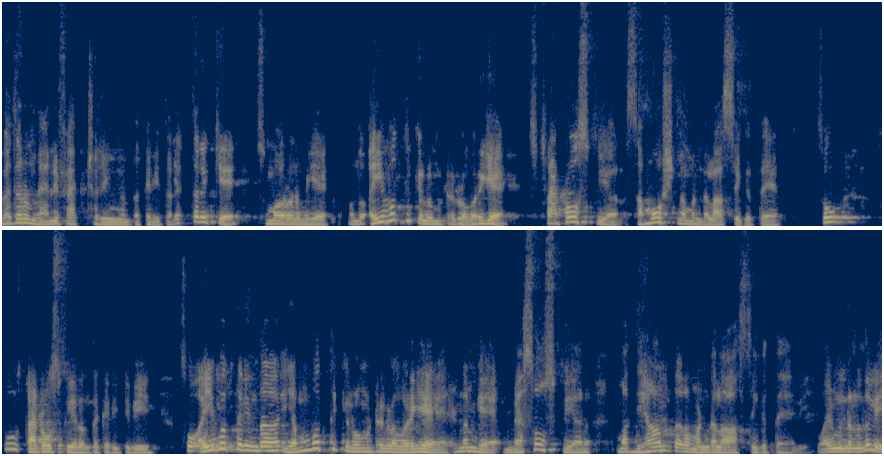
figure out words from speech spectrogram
ವೆದರ್ ಮ್ಯಾನುಫ್ಯಾಕ್ಚರಿಂಗ್ ಅಂತ ಕರೀತಾರೆ. ಎತ್ತರಕ್ಕೆ ಸುಮಾರು ನಮಗೆ ಒಂದು ಐವತ್ತು ಕಿಲೋಮೀಟರ್ಗಳವರೆಗೆ ಸ್ಟ್ರಾಟೋಸ್ಪಿಯರ್ ಸಮೋಷ್ಣ ಮಂಡಲ ಸಿಗುತ್ತೆ. ಸೊ ಸೊ ಸ್ಟಾಟೋಸ್ಫಿಯರ್ ಅಂತ ಕರಿತೀವಿ. ಸೊ ಐವತ್ತರಿಂದ ಎಂಬತ್ತು ಕಿಲೋಮೀಟರ್ಗಳವರೆಗೆ ನಮಗೆ ಮೆಸೋಸ್ಫಿಯರ್ ಮಧ್ಯಾಂತರ ಮಂಡಲ ಸಿಗುತ್ತೆ. ವಾಯುಮಂಡಲದಲ್ಲಿ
